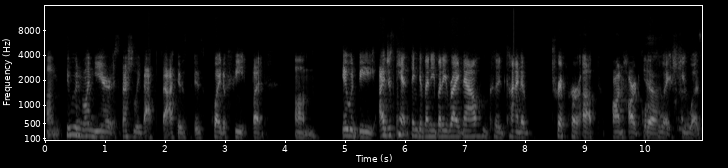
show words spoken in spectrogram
Um, two in one year, especially back to back, is is quite a feat, but. Um, it would be I just can't think of anybody right now who could kind of trip her up on hard court yeah. the way she was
